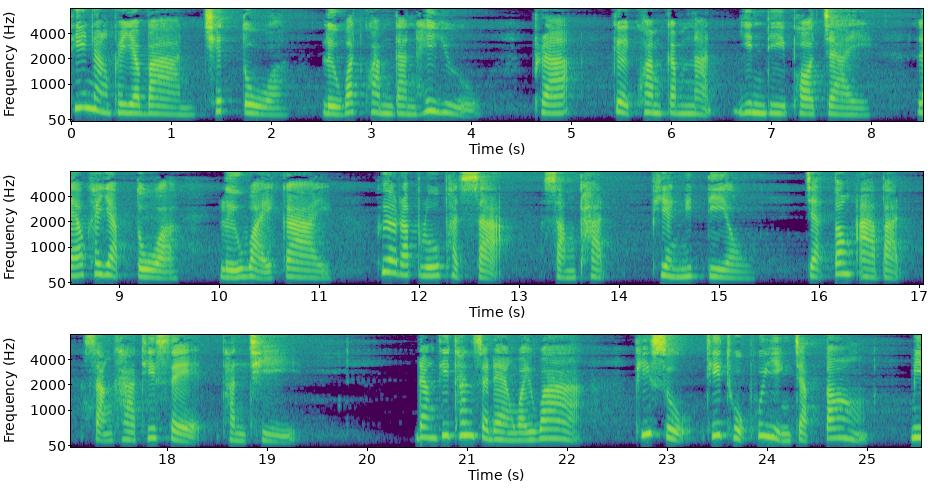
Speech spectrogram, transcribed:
ที่นางพยาบาล เช็ดตัว หรือวัดความดันให้อยู่ พระเกิดความกำหนัดยินดีพอใจ แล้วขยับตัว หรือไหวกาย เพื่อรับรู้ผัสสะ สัมผัส เพียงนิดเดียว จะต้องอาบัตสังฆาทิเศษทันที ดังที่ท่านแสดงไว้ว่า พิสุที่ถูกผู้หญิงจับต้อง มี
